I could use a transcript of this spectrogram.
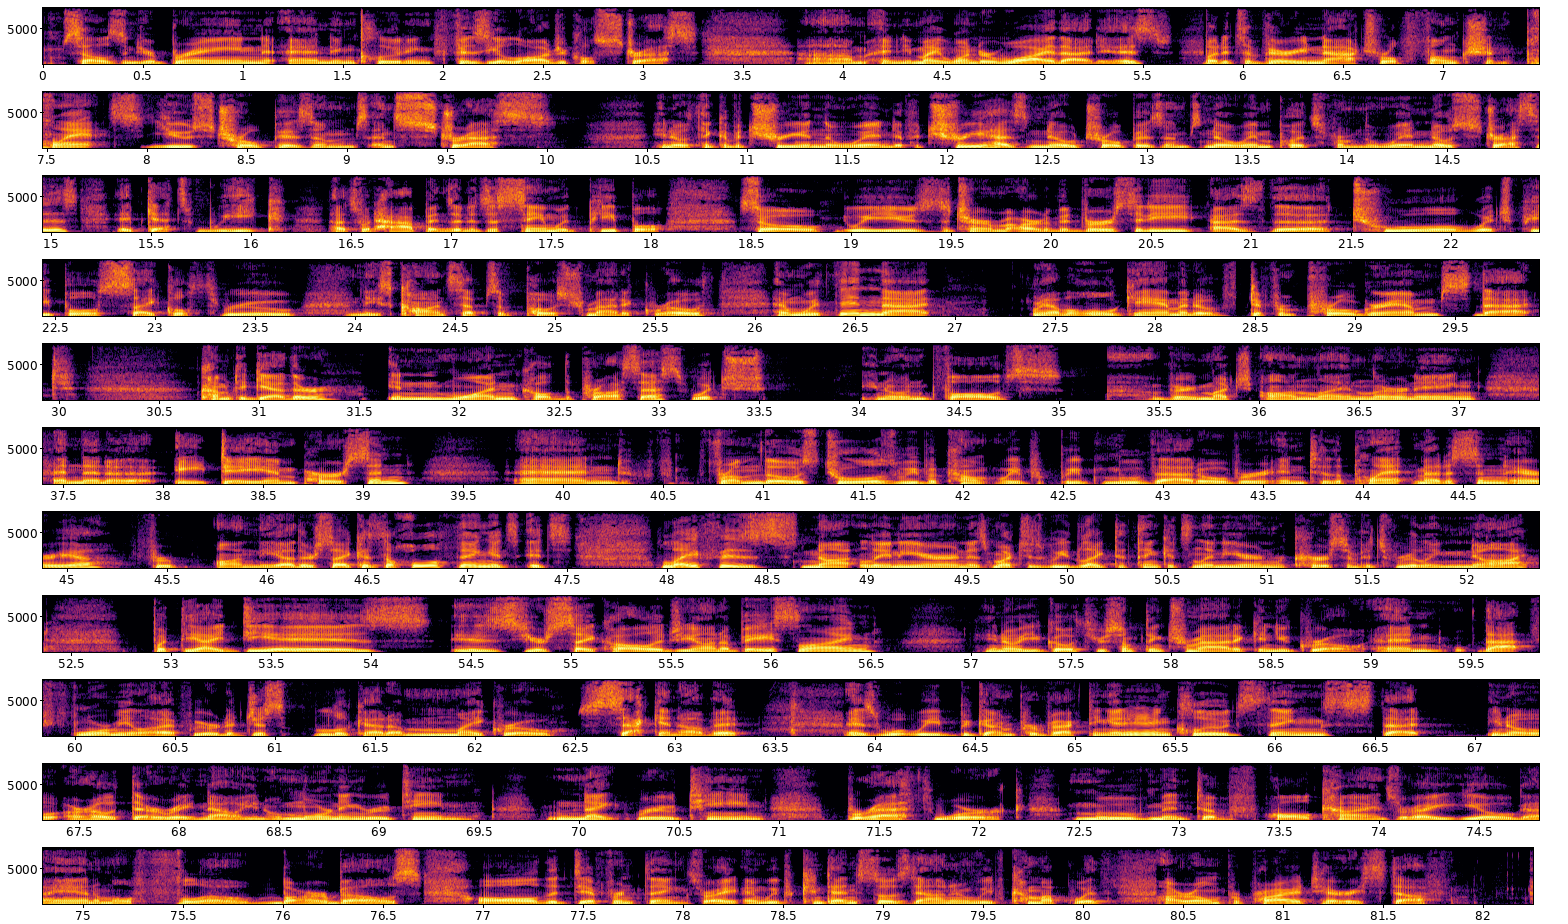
cells in your brain and including physiological stress. Um, and you might wonder why that is, but it's a very natural function. Plants use tropisms and stress you know, think of a tree in the wind. If a tree has no tropisms, no inputs from the wind, no stresses, it gets weak. That's what happens. And it's the same with people. So we use the term art of adversity as the tool which people cycle through these concepts of post traumatic growth. And within that, we have a whole gamut of different programs that come together in one called the process, which, you know, involves uh, very much online learning and then a eight day in person and from those tools, we've we've we've moved that over into the plant medicine area for on the other side because the whole thing it's it's life is not linear, and as much as we'd like to think it's linear and recursive, it's really not. But the idea is is your psychology on a baseline. You know, you go through something traumatic and you grow. And that formula, if we were to just look at a microsecond of it, is what we've begun perfecting. And it includes things that you know, are out there right now, you know, morning routine, night routine, breath work, movement of all kinds, right? Yoga, animal flow, barbells, all the different things, right? And we've condensed those down and we've come up with our own proprietary stuff.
